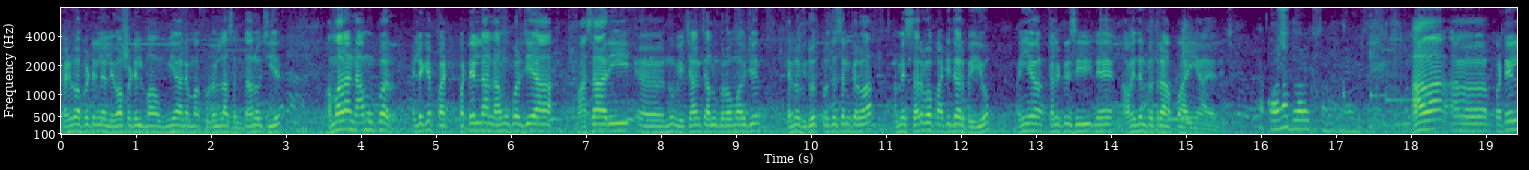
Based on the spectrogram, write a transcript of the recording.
કડવા પટેલ અને લેવા પટેલમાં ઉમિયા અને માં ખોડલના સંતાનો છીએ. અમારા નામ ઉપર એટલે કે પટ- પટેલના નામ ઉપર જે આ માંસાહારી નું વેચાણ ચાલુ કરવામાં આવ્યું છે તેનો વિરોધ પ્રદર્શન કરવા અમે સર્વ પાટીદાર ભાઈઓ અહીંયા કલેક્ટરશ્રીને આવેદનપત્ર આપવા અહીંયા આવેલા છે. આ પટેલ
